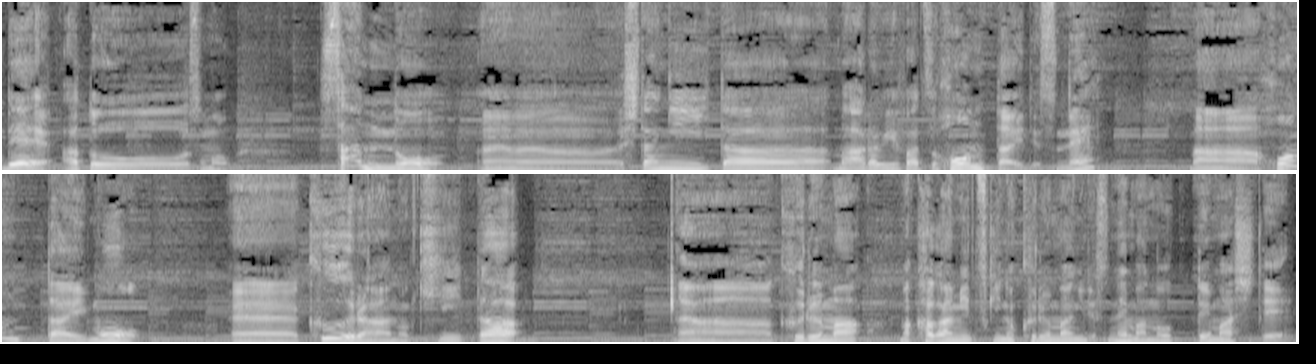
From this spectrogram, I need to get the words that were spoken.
で、あと、その、3の、えー、下にいた、まあ、アラビファツ本体ですね。まあ、本体も、えー、クーラーの効いたあ車、まあ、鏡付きの車にですね、まあ、乗ってまして、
